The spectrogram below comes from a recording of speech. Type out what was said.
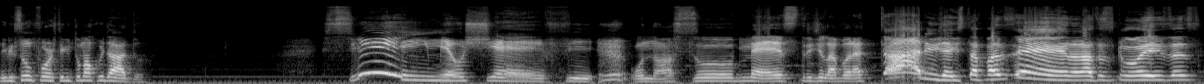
Eles são fortes, tem que tomar cuidado. Sim, meu chefe! O nosso mestre de laboratório já está fazendo nossas coisas!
